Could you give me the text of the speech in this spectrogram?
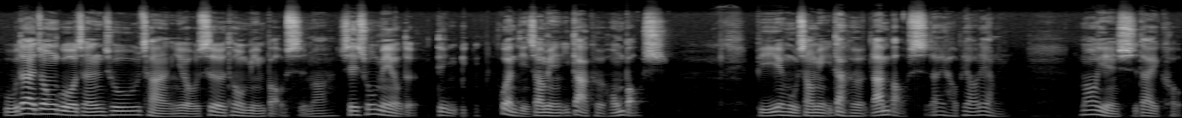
古代中国曾出产有色透明宝石吗？谁说没有的？顶罐顶上面一大颗红宝石，鼻烟壶上面一大颗蓝宝石，哎，好漂亮哎！猫眼石袋口，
